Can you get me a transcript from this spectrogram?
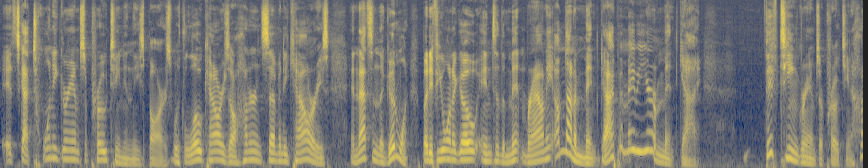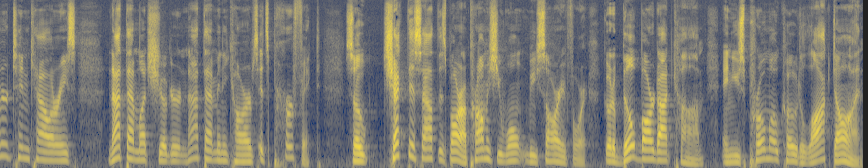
it's got 20 grams of protein in these bars with low calories, 170 calories, and that's in the good one. But if you want to go into the mint brownie, I'm not a mint guy, but maybe you're a mint guy. 15 grams of protein, 110 calories, not that much sugar, not that many carbs. It's perfect. So check this out, this bar. I promise you won't be sorry for it. Go to builtbar.com and use promo code locked on,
